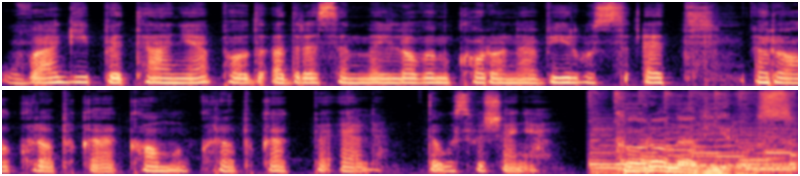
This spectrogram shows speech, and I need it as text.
uwagi, pytania pod adresem mailowym koronawirus.ro.com.pl. Do usłyszenia. Koronawirus.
